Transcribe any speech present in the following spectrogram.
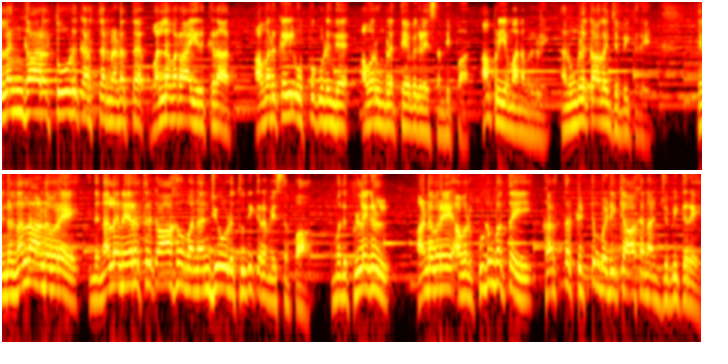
அலங்காரத்தோடு கர்த்தர் நடத்த வல்லவராய் இருக்கிறார். அவர் கையில் ஒப்பு கொடுங்க அவர் உங்களை தேவைகளை சந்திப்பார். ஆ பிரியமானவர்களே நான் உங்களுக்காக ஜெபிக்கிறேன். எங்கள் நல்ல ஆண்டவரே இந்த நல்ல நேரத்திற்காக உம நன்றியோடு துதிக்கிற மேசப்பா உமது பிள்ளைகள் ஆண்டவரே அவர் குடும்பத்தை கர்த்தர் கெட்டும்படிக்காக நான் ஜெபிக்கிறேன்.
